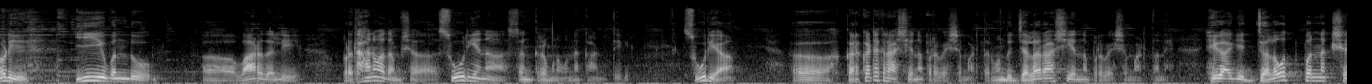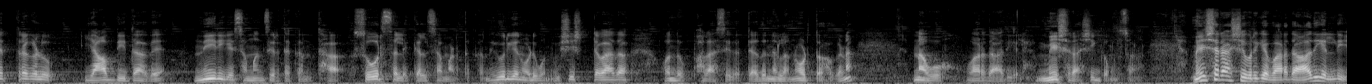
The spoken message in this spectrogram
ನೋಡಿ, ಈ ಒಂದು ವಾರದಲ್ಲಿ ಪ್ರಧಾನವಾದ ಅಂಶ ಸೂರ್ಯನ ಸಂಕ್ರಮಣವನ್ನು ಕಾಣ್ತೀವಿ. ಸೂರ್ಯ ಕರ್ಕಟಕ ರಾಶಿಯನ್ನು ಪ್ರವೇಶ ಮಾಡ್ತಾನೆ, ಒಂದು ಜಲರಾಶಿಯನ್ನು ಪ್ರವೇಶ ಮಾಡ್ತಾನೆ. ಹೀಗಾಗಿ ಜಲೋತ್ಪನ್ನ ಕ್ಷೇತ್ರಗಳು ಯಾವುದಿದ್ದಾವೆ ನೀರಿಗೆ ಸಂಬಂಧಿಸಿರ್ತಕ್ಕಂಥ ಸೋರ್ಸಲ್ಲಿ ಕೆಲಸ ಮಾಡ್ತಕ್ಕಂಥ, ಇವರಿಗೆ ನೋಡಿ ಒಂದು ವಿಶಿಷ್ಟವಾದ ಒಂದು ಫಲ ಸಿಗುತ್ತೆ. ಅದನ್ನೆಲ್ಲ ನೋಡ್ತಾ ಹೋಗೋಣ. ನಾವು ವಾರದ ಆದಿಯಲ್ಲಿ ಮೇಷರಾಶಿ ಗಮನಿಸೋಣ. ಮೇಷರಾಶಿಯವರಿಗೆ ವಾರದ ಆದಿಯಲ್ಲಿ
